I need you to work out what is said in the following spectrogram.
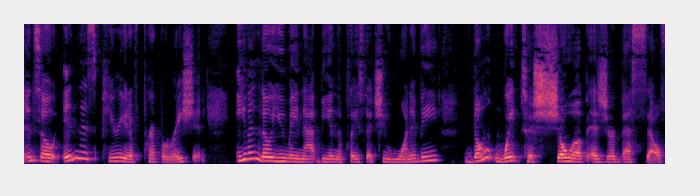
And so, in this period of preparation, even though you may not be in the place that you want to be, don't wait to show up as your best self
